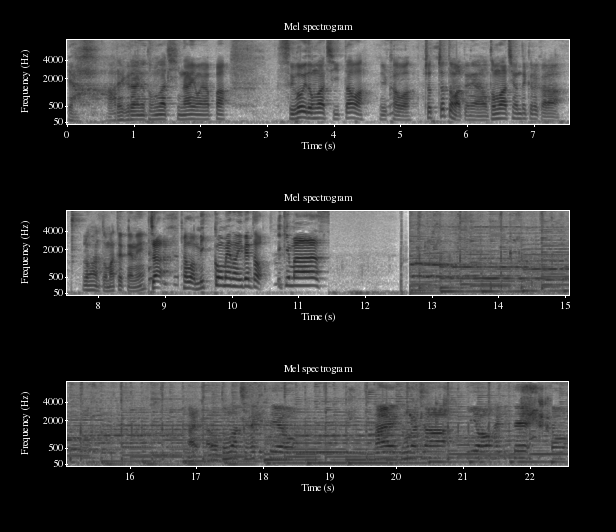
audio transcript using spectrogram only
いやーあれぐらいの友達いないわ。やっぱすごい友達いたわゆかは。ちょちょっと待ってね。あの友達呼んでくるからロハンと待っててね。じゃあ今日の3個目のイベントいきます。はいあの友達入ってきてよ。はい友達だ。いいよ入ってきて。よ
